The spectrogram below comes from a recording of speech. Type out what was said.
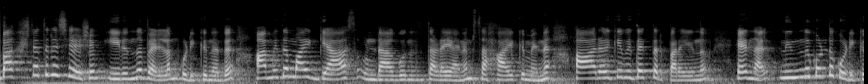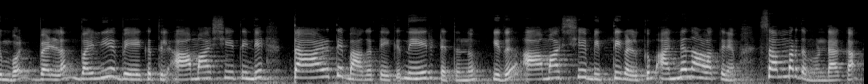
ഭക്ഷണത്തിന് ശേഷം ഇരുന്ന് വെള്ളം കുടിക്കുന്നത് അമിതമായി ഗ്യാസ് ഉണ്ടാകുന്നത് തടയാനും സഹായിക്കുമെന്ന് ആരോഗ്യ വിദഗ്ധർ പറയുന്നു. എന്നാൽ നിന്നുകൊണ്ട് കുടിക്കുമ്പോൾ വെള്ളം വലിയ വേഗത്തിൽ ആമാശയത്തിന്റെ താഴത്തെ ഭാഗത്തേക്ക് നേരിട്ടെത്തുന്നു. ഇത് ആമാശയ ഭിത്തികൾക്കും അന്നനാളത്തിനും സമ്മർദ്ദമുണ്ടാക്കാം.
